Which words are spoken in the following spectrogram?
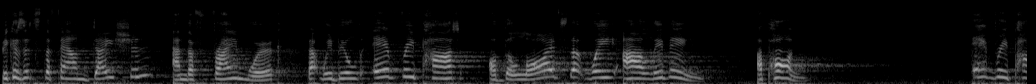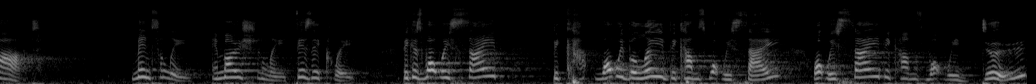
Because it's the foundation and the framework that we build every part of the lives that we are living upon. Every part. Mentally, emotionally, physically. Because what we say, what we believe becomes what we say, what we say becomes what we do,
